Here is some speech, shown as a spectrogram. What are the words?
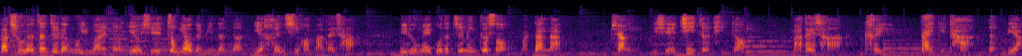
那除了政治人物以外呢，也有一些重要的名人呢也很喜欢马黛茶，例如美国的知名歌手马丹娜，向一些记者提到马黛茶可以带给他能量，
